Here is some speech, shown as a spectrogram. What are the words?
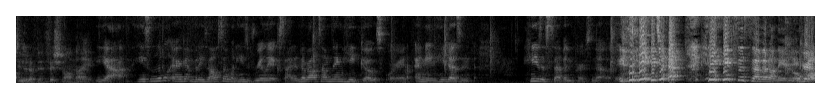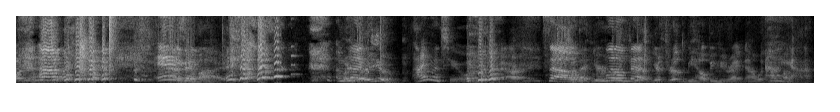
He's like, dude, I've been fishing all night. Yeah, he's a little arrogant, but he's also when he's really excited about something, he goes for it. Right. I mean, he doesn't. He's a seven personality. he's a seven on the enneagram. Um, As am I. Wait, but what are you? I'm a two. Okay, all right. So, So that you're little really bit. thrilled, you're thrilled to be helping me right now with my Oh podcast. yeah,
